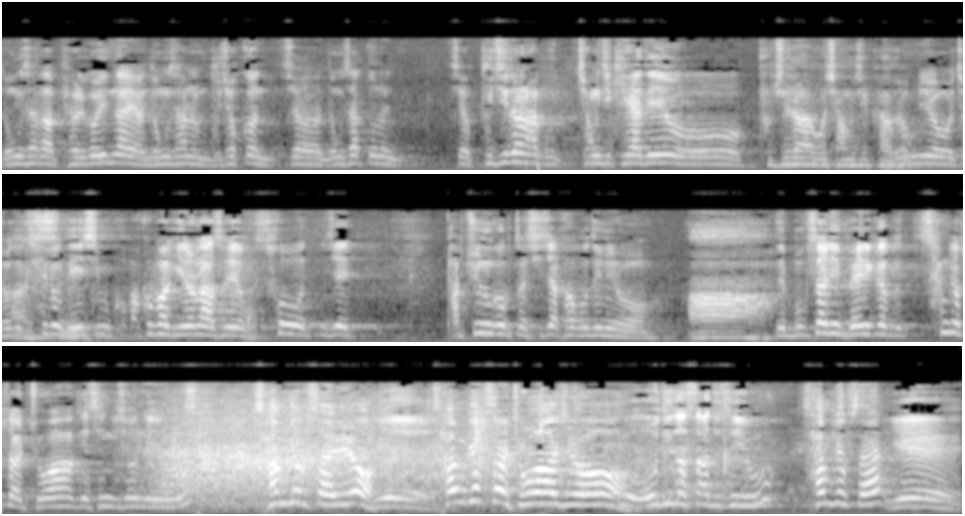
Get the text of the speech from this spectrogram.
농사가 별거 있나요? 농사는 무조건 저 농사꾼은 저 부지런하고 정직해야 돼요. 부지런하고 정직하고. 그럼요. 저도 새벽 see. 4시면 꼬박꼬박 일어나서요. 소 이제 밥 주는 것부터 시작하거든요. 아, 근데 목사님 뵈니까 그 삼겹살 좋아하게 생기셨네요. 삼겹살이요? 예. 삼겹살 좋아하죠. 어디다 싸드세요? 삼겹살? 예.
